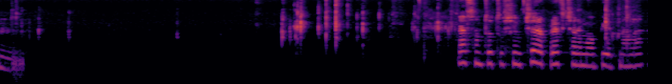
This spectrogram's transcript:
Hmm. Ja som to tuším včera prevčerom objednala.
